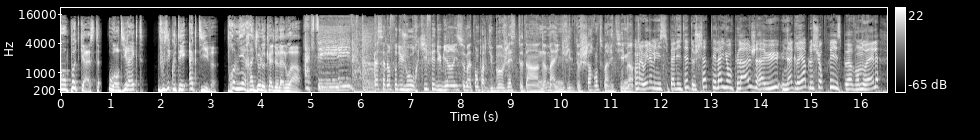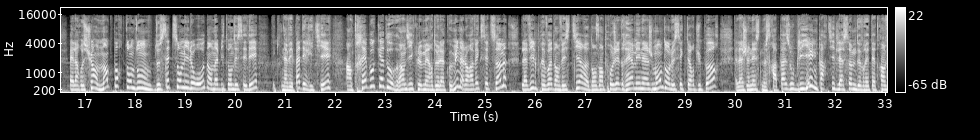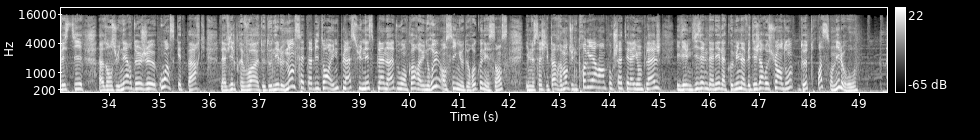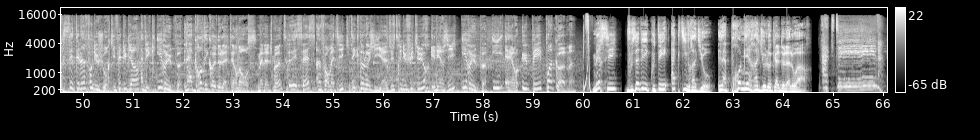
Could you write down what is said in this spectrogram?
En podcast ou en direct, vous écoutez Active, première radio locale de la Loire. Active. Place à l'info du jour qui fait du bien? Et ce matin on parle du beau geste d'un homme à une ville de Charente-Maritime. Ah Oui, la municipalité de Châtelaillon-Plage a eu une agréable surprise peu avant Noël. Elle a reçu un important don de 700 000 euros d'un habitant décédé et qui n'avait pas d'héritier. Un très beau cadeau, indique le maire de la commune. Alors avec cette somme, la ville prévoit d'investir dans un projet de réaménagement dans le secteur du port. La jeunesse ne sera pas oubliée. Une partie de la somme devrait être investie euh, dans une aire de jeu ou un skatepark. La ville prévoit de donner le nom de cet habitant à une place, une esplanade ou encore à une rue en signe de reconnaissance. Il ne s'agit pas vraiment d'une première hein, pour Châtelaillon-Plage. Il y a une dizaine d'années, la commune avait déjà reçu un don de 300 000 euros. C'était l'info du jour qui fait du bien avec IRUP, la grande école de l'alternance. Management, ESS, informatique, technologie et industrie du futur, énergie, IRUP. IRUP.com. Merci. Vous avez écouté Active Radio, la première radio locale de la Loire. Active.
